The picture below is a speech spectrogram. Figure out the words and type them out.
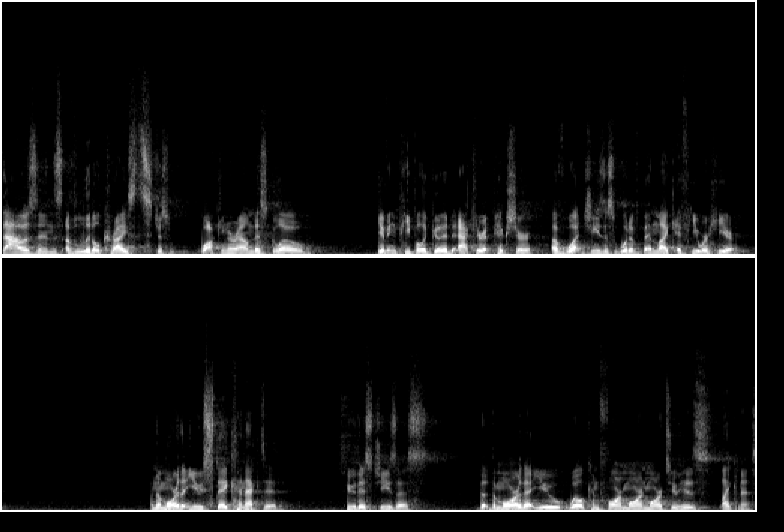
thousands of little Christs just walking around this globe, giving people a good, accurate picture of what Jesus would have been like if he were here. And the more that you stay connected to this Jesus, the, the more that you will conform more and more to his likeness.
